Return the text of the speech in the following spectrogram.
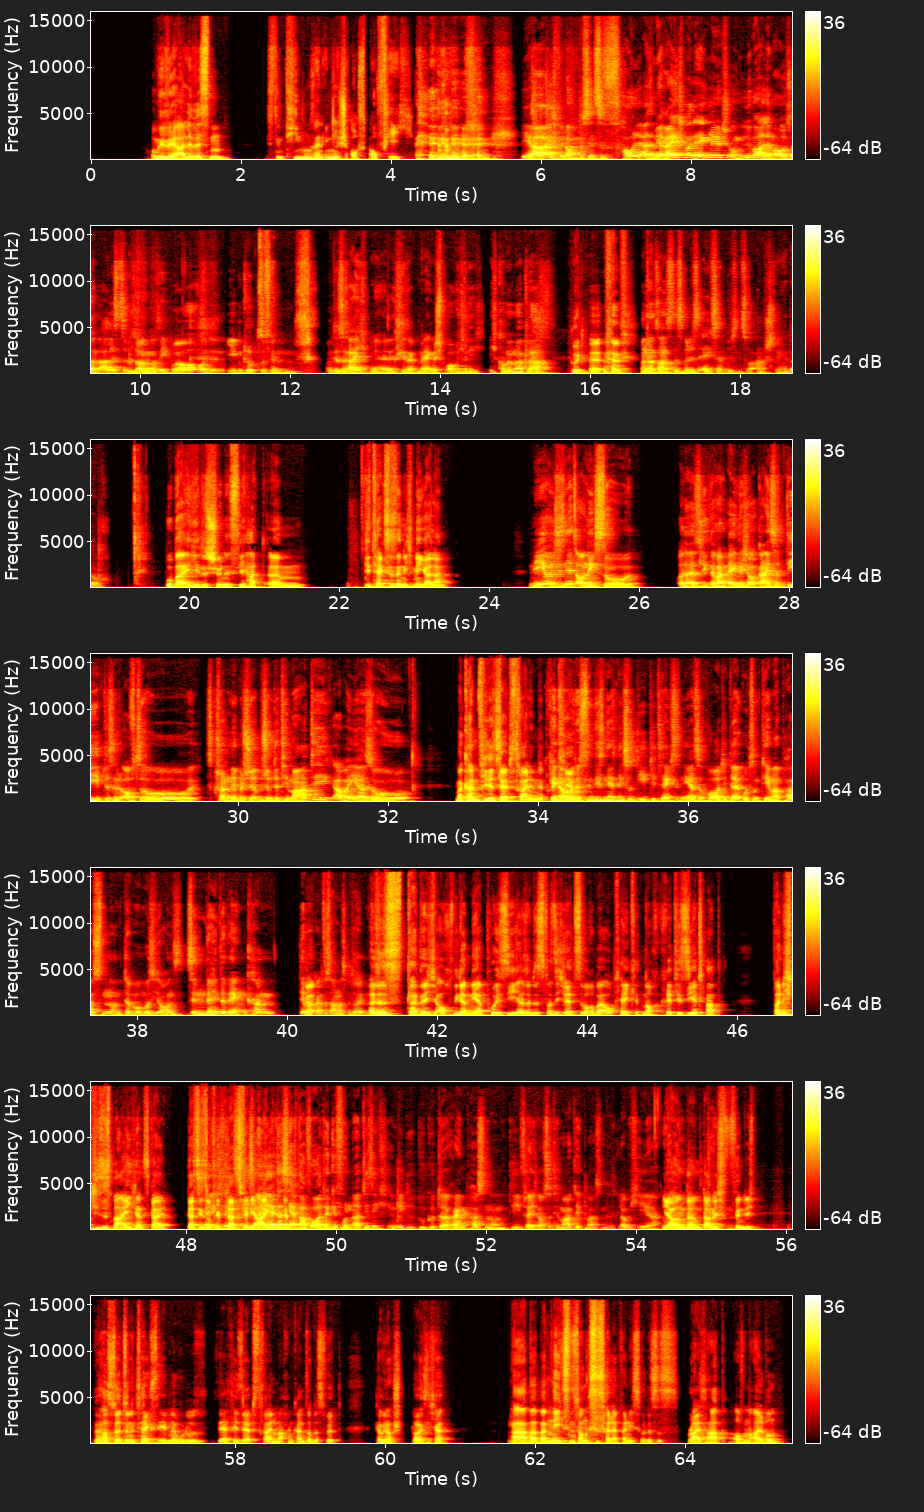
Und wie wir ja alle wissen, ist dem Timo sein Englisch ausbaufähig. ja, ich bin auch ein bisschen zu faul. Also mir reicht mein Englisch, um überall im Ausland alles zu besorgen, was ich brauche und in jedem Club zu finden. Und das reicht mir, ehrlich gesagt. Mein Englisch brauche ich nicht. Ich komme immer klar. Gut, äh, Und ansonsten ist mir das echt ein bisschen zu anstrengend auch. wobei hier das Schöne ist, sie hat, ähm, die Texte sind nicht mega lang. Nee, und die sind jetzt auch nicht so. Oder es liegt an meinem Englisch auch gar nicht so deep. Das sind oft so. schon eine besti- bestimmte Thematik, aber eher so. Man kann viel selbst rein interpretieren. Genau, das sind, die sind jetzt nicht so deep, die Texte. Das sind eher so Worte, die da gut zum Thema passen und da, wo man sich auch einen Sinn dahinter denken kann, der Ja. auch ganz was anderes bedeuten Also es ist tatsächlich auch wieder mehr Poesie. Also das, was ich letzte Woche bei OK Kid noch kritisiert habe, fand ich dieses Mal eigentlich ganz geil. Dass sie so Ja, viel Platz für die diesmal eher, eigene... dass sie einfach Worte gefunden hat, die sich irgendwie gut da reinpassen und die vielleicht noch zur Thematik passen. Das ist, glaube ich, eher. Ja, und dann, dadurch finde ich, hast du halt so eine Textebene, wo du sehr viel selbst reinmachen kannst, aber es wird, glaube ich, noch deutlicher. Ja. Aber beim nächsten Song ist es halt einfach nicht so. Das ist Rise Up auf dem Album.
